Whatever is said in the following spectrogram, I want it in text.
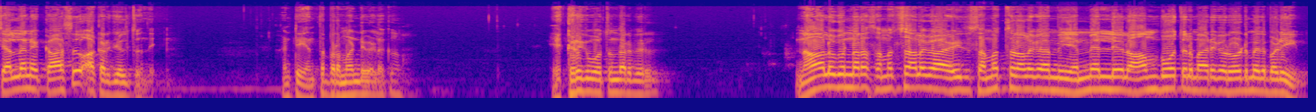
చల్లని కాసు అక్కడ చెల్లుతుంది అంటే ఎంత బ్రహ్మాండి వీళ్ళకు? ఎక్కడికి పోతున్నారు మీరు? నాలుగున్నర సంవత్సరాలుగా ఐదు సంవత్సరాలుగా మీ ఎమ్మెల్యేలు ఆంబోతుల మారిగా రోడ్డు మీద పడి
